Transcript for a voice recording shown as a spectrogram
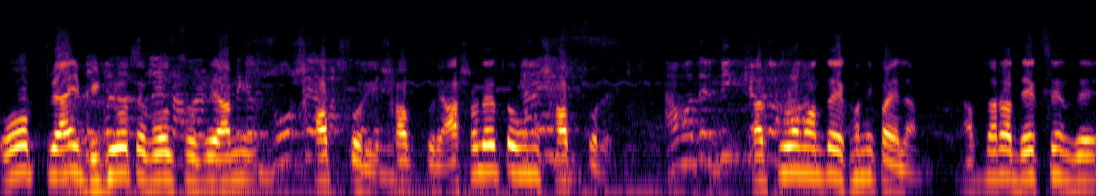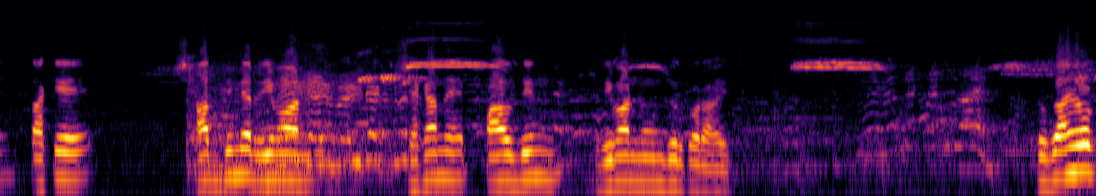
ও প্রায় ভিডিওতে বলছো যে আমি সব করি সব করি। আসলে তো উনি সব করে। তার প্রমাণ তো এখনই পাইলাম। আপনারা দেখছেন যে তাকে সাত দিনের রিমান্ড, সেখানে পাঁচ দিন রিমান্ড মঞ্জুর করা হয়েছে। তো যাই হোক,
